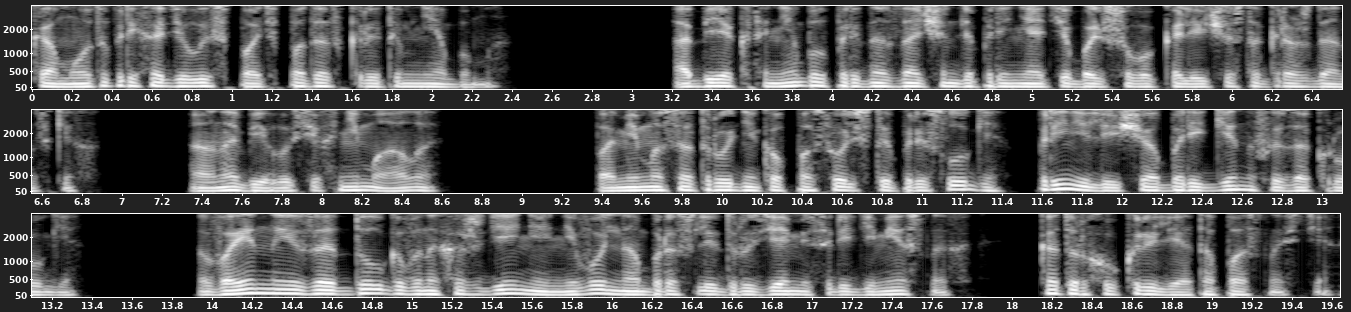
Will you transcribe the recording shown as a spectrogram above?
кому-то приходилось спать под открытым небом. Объект не был предназначен для принятия большого количества гражданских, а набилось их немало. Помимо сотрудников посольства и прислуги, приняли еще аборигенов из округи. Военные из-за долгого нахождения невольно обросли друзьями среди местных, которых укрыли от опасности.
